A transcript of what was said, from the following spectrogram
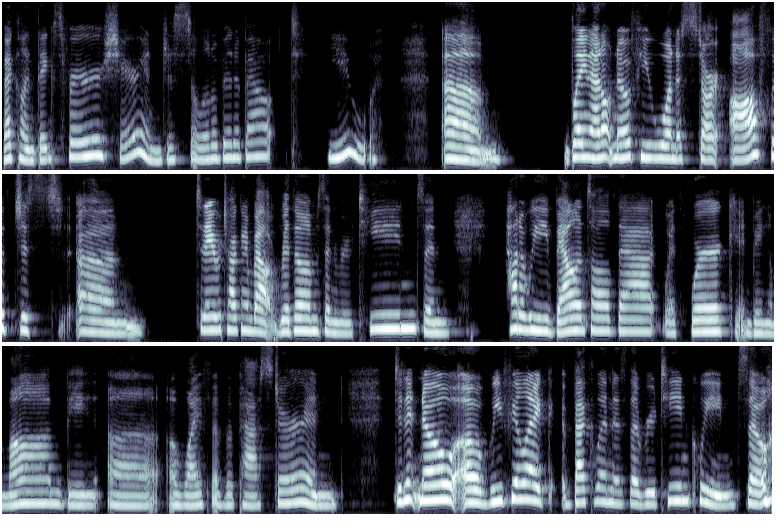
Becklin, thanks for sharing just a little bit about you. Um, Blaine, I don't know if you want to start off with just um, today we're talking about rhythms and routines and how do we balance all of that with work and being a mom, being a, a wife of a pastor and didn't know uh, we feel like Becklin is the routine queen. So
